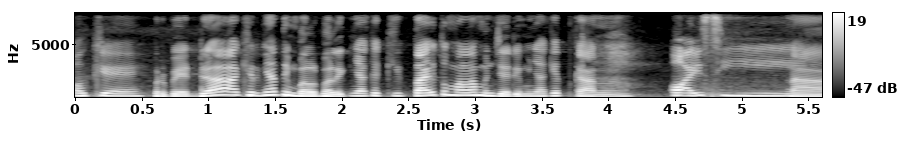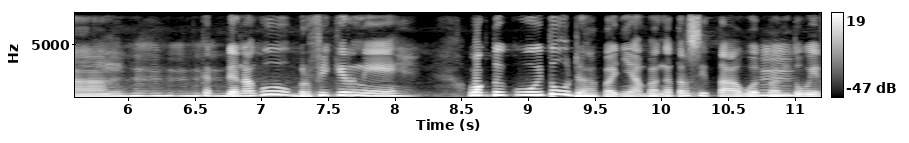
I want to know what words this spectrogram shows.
oke Berbeda akhirnya timbal baliknya ke kita itu malah menjadi menyakitkan. Oh I see Nah, ke- dan aku berpikir nih, waktuku itu udah banyak banget tersita buat bantuin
